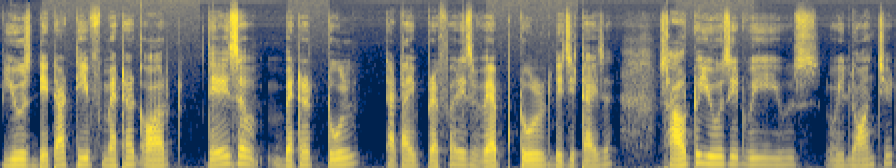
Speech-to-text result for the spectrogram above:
use data thief method or there is a better tool that i prefer is web tool digitizer. So how to use it? We use we launch it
